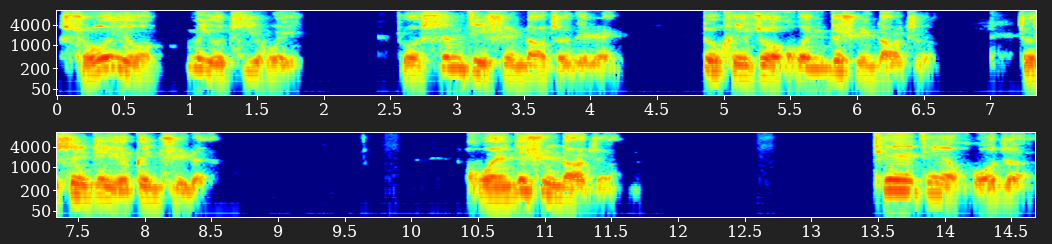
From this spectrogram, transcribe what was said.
所有没有机会做身体殉道者的人，都可以做魂的殉道者。这个圣经有根据的。魂的殉道者，天天活着，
